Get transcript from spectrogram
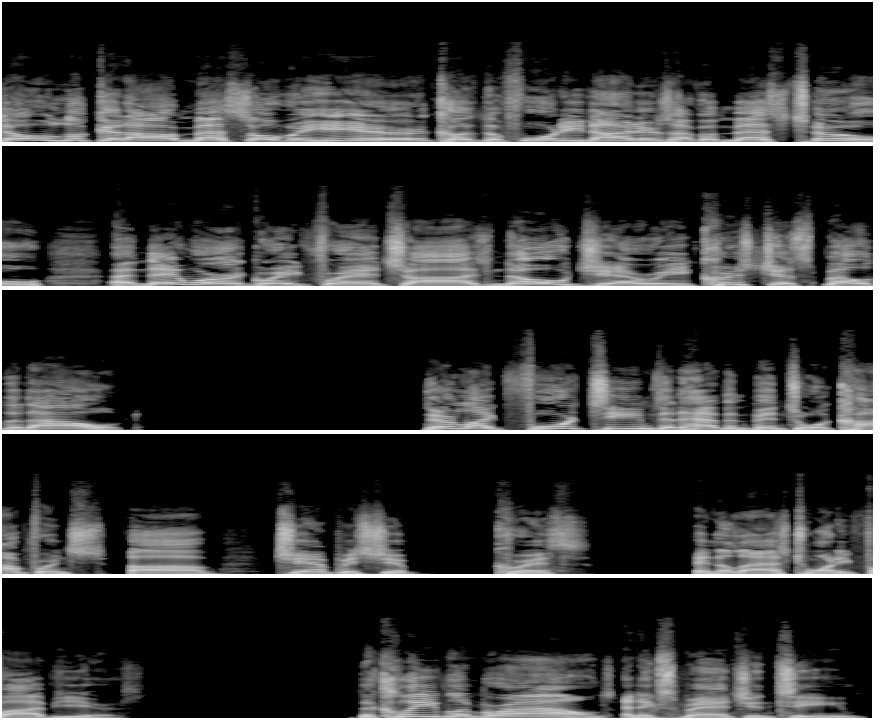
Don't look at our mess over here because the 49ers have a mess too, and they were a great franchise. No, Jerry, Chris just spelled it out. There are like four teams that haven't been to a conference uh, championship, Chris, in the last 25 years. The Cleveland Browns, an expansion team.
